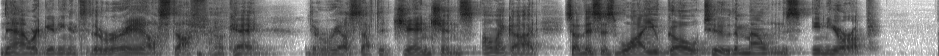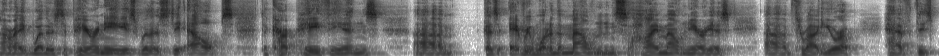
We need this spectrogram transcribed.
Now we're getting into the real stuff, okay? The real stuff, the gentians. Oh my God. So this is why you go to the mountains in Europe. All right. Whether it's the Pyrenees, whether it's the Alps, the Carpathians, because um, every one of the mountains, high mountain areas uh, throughout Europe have these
